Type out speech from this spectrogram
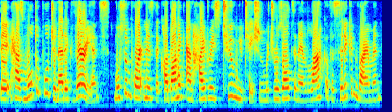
It has multiple genetic variants. Most important is the carbonic anhydrase 2 mutation, which results in a lack of acidic environment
